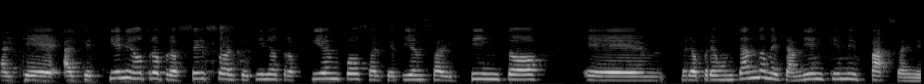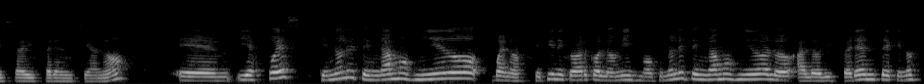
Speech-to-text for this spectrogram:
al que, al que tiene otro proceso, al que tiene otros tiempos, al que piensa distinto, eh, pero preguntándome también qué me pasa en esa diferencia, ¿no? Eh, y después, que no le tengamos miedo, bueno, que tiene que ver con lo mismo, que no le tengamos miedo a lo, a lo diferente, que no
